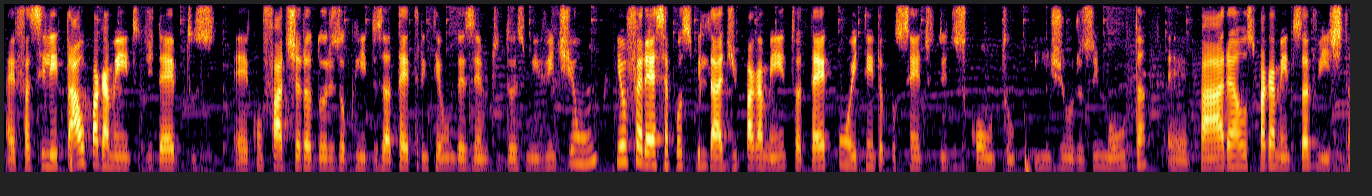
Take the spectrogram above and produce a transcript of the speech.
é, facilitar o pagamento de débitos é, com fatos geradores ocorridos até 31 de dezembro de 2021 e oferece a possibilidade de pagamento até com 80% de desconto em juros e multa é, para os pagamentos à vista.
